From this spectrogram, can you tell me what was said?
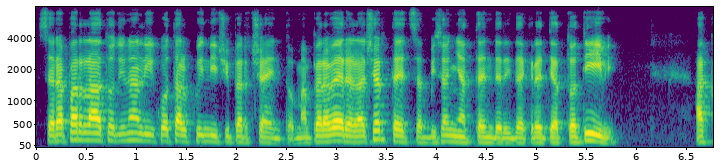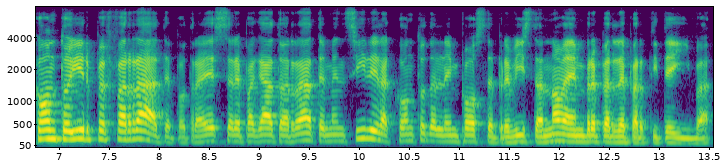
Si era parlato di un'aliquota al 15%, ma per avere la certezza bisogna attendere i decreti attuativi. A conto IRPEF a rate potrà essere pagato a rate mensili l'acconto delle imposte previste a novembre per le partite IVA.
